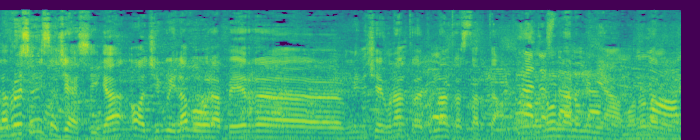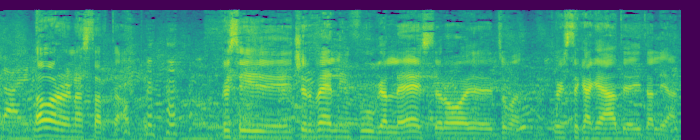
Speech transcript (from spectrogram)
La professoressa Jessica oggi qui lavora per, eh, mi dicevi, un'altra, un'altra startup. Un'altra non la startup. nominiamo, non la No, nominiamo. dai. Lavora in una startup. Questi cervelli in fuga all'estero, e, insomma, queste cagate italiane.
